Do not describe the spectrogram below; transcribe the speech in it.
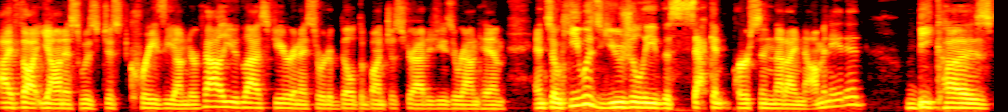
I thought Giannis was just crazy undervalued last year, and I sort of built a bunch of strategies around him. And so he was usually the second person that I nominated because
